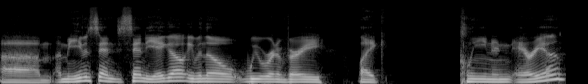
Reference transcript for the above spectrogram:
Um, I mean, even San San Diego. Even though we were in a very like clean area,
